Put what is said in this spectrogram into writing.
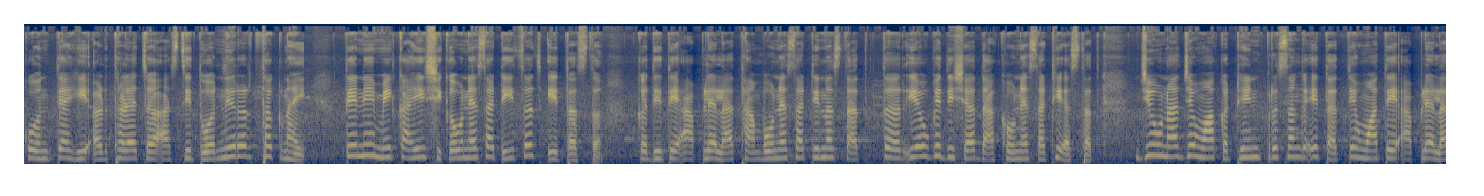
कोणत्याही अडथळ्याचं अस्तित्व निरर्थक नाही. ते नेहमी काही शिकवण्यासाठीच येत असतं. कधी ते आपल्याला थांबवण्यासाठी नसतात तर योग्य दिशा दाखवण्यासाठी असतात. जीवनात जेव्हा कठीण प्रसंग येतात तेव्हा ते आपल्याला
